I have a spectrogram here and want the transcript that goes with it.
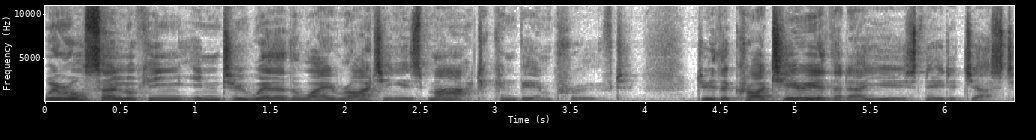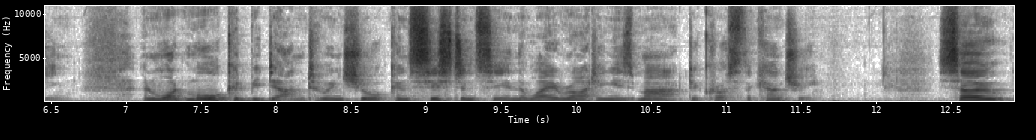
We're also looking into whether the way writing is marked can be improved. Do the criteria that are used need adjusting? And what more could be done to ensure consistency in the way writing is marked across the country? So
